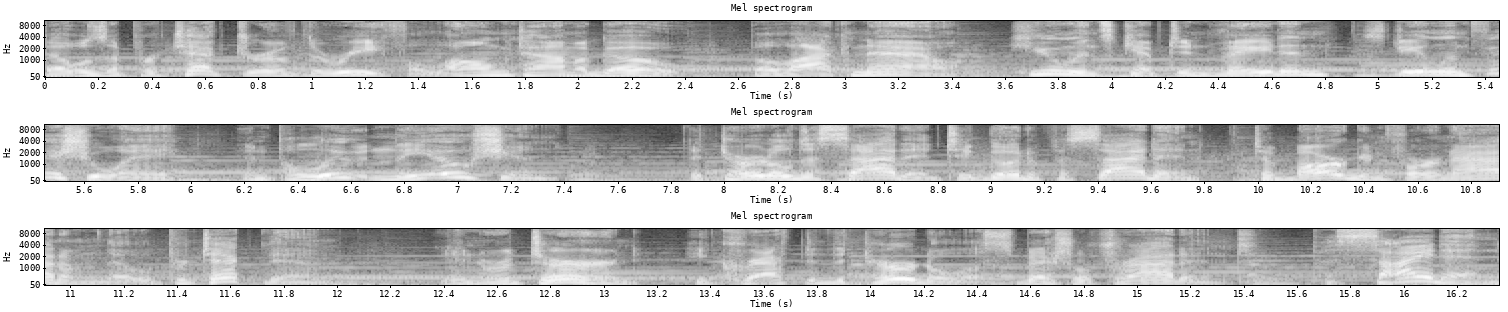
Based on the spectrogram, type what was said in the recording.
that was a protector of the reef a long time ago. But like now, humans kept invading, stealing fish away, and polluting the ocean. The turtle decided to go to Poseidon to bargain for an item that would protect them. In return, he crafted the turtle a special trident. Poseidon?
